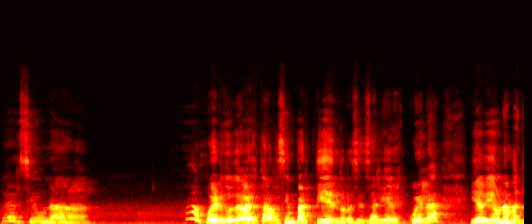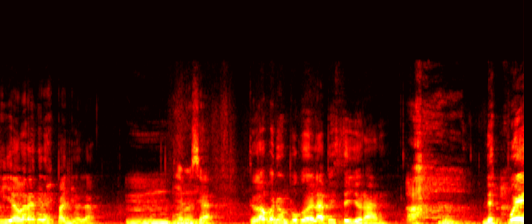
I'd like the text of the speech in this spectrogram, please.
Debe haber sido una... No me acuerdo, debe haber estado recién partiendo, recién salía de la escuela y había una maquilladora que era española. Mm. Y me decía, te voy a poner un poco de lápiz de llorar. Ah, Después,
